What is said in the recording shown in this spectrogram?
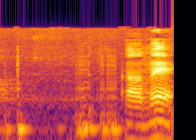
Amen.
